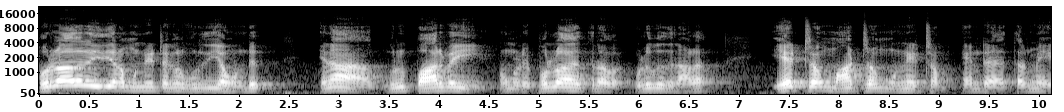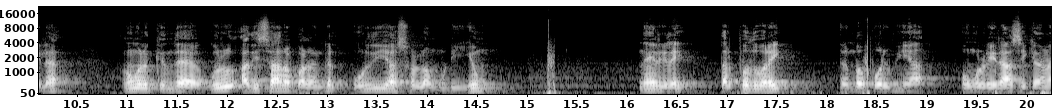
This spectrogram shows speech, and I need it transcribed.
பொருளாதார ரீதியான முன்னேற்றங்கள் உறுதியாக உண்டு. ஏன்னா குரு பார்வை உங்களுடைய பொருளாதாரத்தில் விழுவதனால ஏற்றம் மாற்றம் முன்னேற்றம் என்ற தன்மையில் உங்களுக்கு இந்த குரு அதிசார பலன்கள் உறுதியாக சொல்ல முடியும். நேர்களை தற்போது வரை ரொம்ப பொறுமையாக உங்களுடைய ராசிக்கான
